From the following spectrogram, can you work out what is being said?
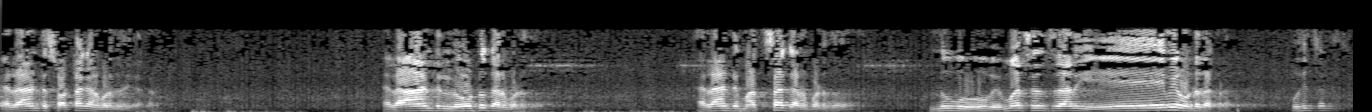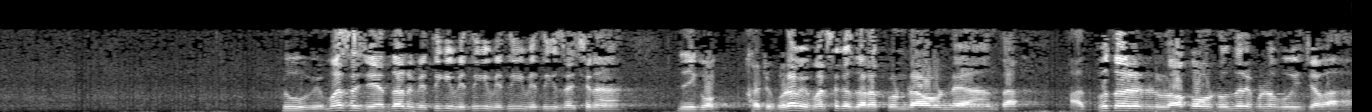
ఎలాంటి సొట్ట కనబడుతుంది అక్కడ. ఎలాంటి లోటు కనబడదు. ఎలాంటి మత్స కనపడదు నువ్వు విమర్శించడానికి ఏమీ ఉండదు అక్కడ. ఊహించండి. నువ్వు విమర్శ చేద్దామని వెతికి వెతికి వెతికి వెతికి చచ్చినా నీకు ఒక్కటి కూడా విమర్శకు దొరకకుండా ఉండే అంత అద్భుతమైనటువంటి లోకం ఒకటి ఉందని ఎప్పుడైనా ఊహించావా?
